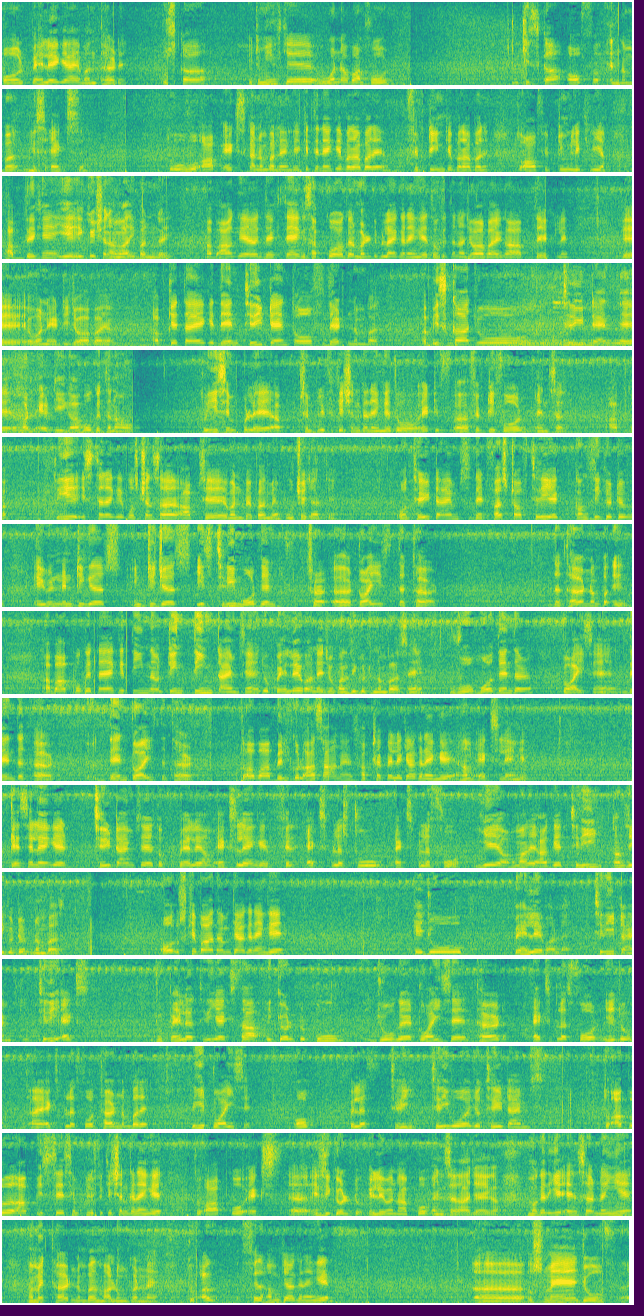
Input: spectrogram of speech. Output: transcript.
और पहले क्या है? वन थर्ड है। उसका इट मीन्स के वन अपॉन फोर किसका ऑफ़ नंबर मीन्स एक्स तो वो आप एक्स का नंबर लेंगे। कितने के बराबर है? फिफ्टीन के बराबर है। तो आप फिफ्टीन लिख लिया। अब देखें, ये इक्वेशन हमारी बन गई। अब आगे देखते हैं कि सबको अगर मल्टीप्लाई करेंगे तो कितना जवाब आएगा? आप देख लें कि 180 जवाब आया। अब कहता है कि then three tenth of that number अब इसका जो थ्री टेंथ है 180 का, वो कितना होगा? तो ये सिंपल है, आप सिंप्लीफिकेशन करेंगे तो एटी फिफ्टी फोर आंसर आपका। तो ये इस तरह के क्वेश्चंस आपसे वन पेपर में पूछे जाते हैं। और three times that first of three एक consecutive even integers integers is three more than twice the third the third number is अब आपको कहता है कि तीन तीन तीन टाइम्स हैं, जो पहले वाले जो कॉन्जिक्यूटिव नंबर्स हैं, वो मोर देन द ट्वाइस हैं than the third than twice the third तो अब आप बिल्कुल आसान है। सबसे पहले क्या करेंगे? हम एक्स लेंगे। कैसे लेंगे? थ्री टाइम्स है तो पहले हम एक्स लेंगे, फिर X plus two X plus four ये हमारे आगे थ्री कॉन्जिक्यूटिव नंबर्स और उसके बाद हम क्या करेंगे? कि जो पहले वाला है थ्री टाइम्स थ्री एक्स जो पहले थ्री एक्स था इक्वल टू टू जो गए ट्वाइस है थर्ड एक्स प्लस फोर ये जो X plus four third number है तो ये ट्वाइस है। और प्लस थ्री थ्री वो है जो थ्री टाइम्स तो अब आप इससे सिंप्लीफिकेशन करेंगे तो आपको x is equal to eleven आपको आंसर आ जाएगा। मगर ये आंसर नहीं है हमें थर्ड नंबर मालूम करना है। तो अब फिर हम क्या करेंगे? आ, उसमें जो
